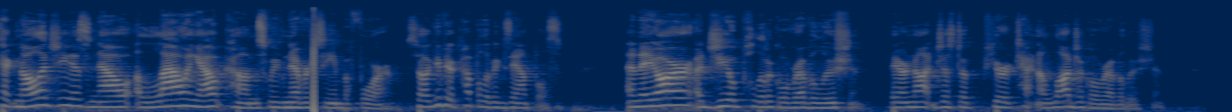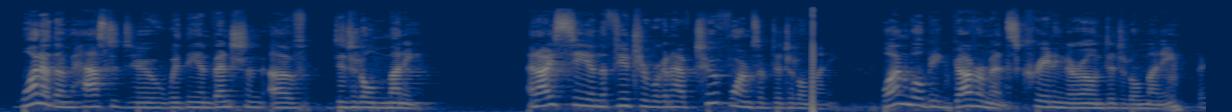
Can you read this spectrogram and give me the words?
technology is now allowing outcomes we've never seen before. So I'll give you a couple of examples. And they are a geopolitical revolution, they are not just a pure technological revolution. One of them has to do with the invention of digital money. And I see in the future we're going to have two forms of digital money. One will be governments creating their own digital money. They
